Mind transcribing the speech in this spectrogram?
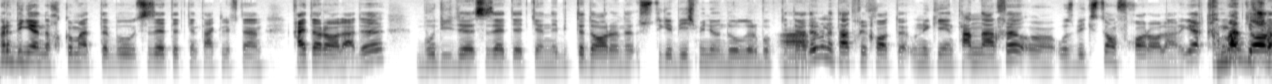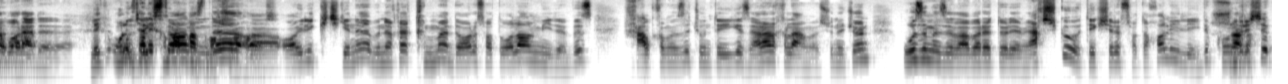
bir deganda hukumatda bu siz aytayotgan taklifdan qaytara oladi. Bu deydi siz aytayotgandek bitta dorini ustiga besh million dollar bo'lib Ha. ketadi. Buni tadqiqoti uni keyin tannarxi e, o'zbekiston fuqarolariga qimmat dori boradi. Lekin unchalik qimmat emas oylik kichkina bunaqa qimmat dori sotib ola olmaydi. Biz xalqimizni cho'ntagiga zarar qilamiz. Shuning uchun o'zimizni laboratoriya ham yaxshiku tekshirib sota qolaylik deb ko'ndirishi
